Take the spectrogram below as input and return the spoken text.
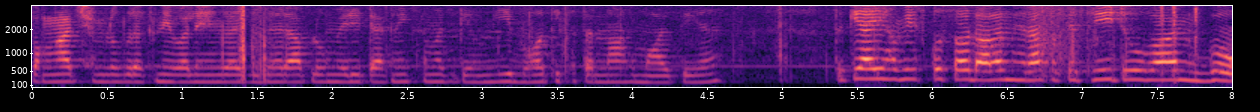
पाँच हम लोग रखने वाले हैं गाइस इधर आप लोग मेरी टेक्निक समझ गए होंगे, ये बहुत ही खतरनाक मारते हैं। तो क्या ये हम इसको सौ डॉलर में हरा सकते थ्री टू वन गो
